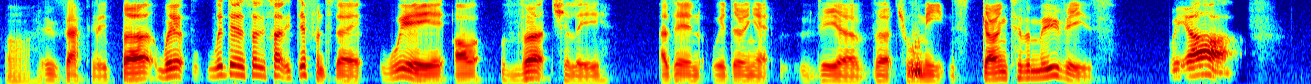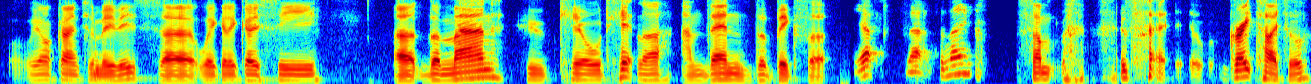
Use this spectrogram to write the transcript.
Oh, exactly. But we're we're doing something slightly different today. We are virtually, as in we're doing it via virtual means, going to the movies. We are. We are going to the movies. Uh, we're going to go see uh, the man who killed Hitler and then the Bigfoot. Yep, that's the name. Some, it's a great title.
